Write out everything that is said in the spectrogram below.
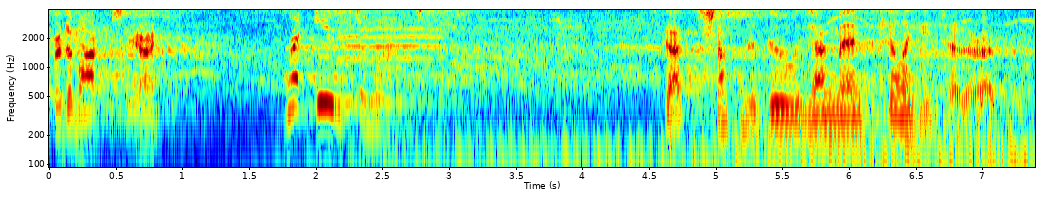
for democracy, aren't you? What is democracy? It's got something to do with young men killing each other, I believe.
